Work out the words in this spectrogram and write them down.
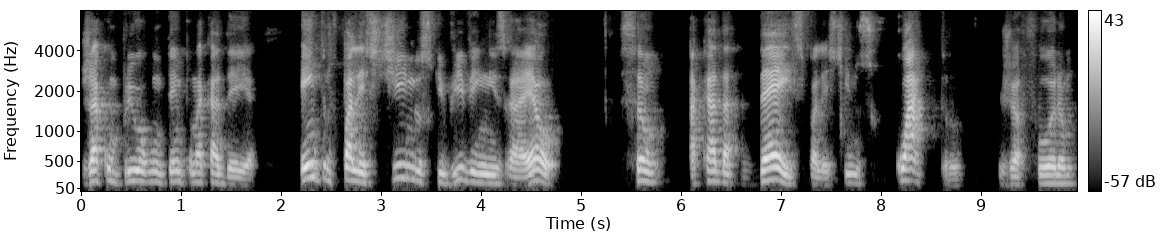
já cumpriu algum tempo na cadeia. Entre os palestinos que vivem em Israel, são a cada 10 palestinos, quatro já foram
